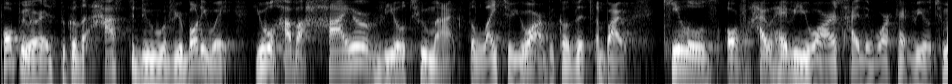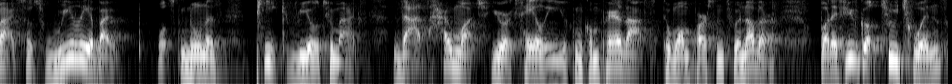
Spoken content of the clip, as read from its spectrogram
popular is because it has to do with your body weight. You will have a higher VO2 max the lighter you are because it's about kilos of how heavy you are is how they work out VO2 max. So it's really about what's known as peak VO2 max. That's how much you're exhaling. You can compare that to one person to another. But if you've got two twins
